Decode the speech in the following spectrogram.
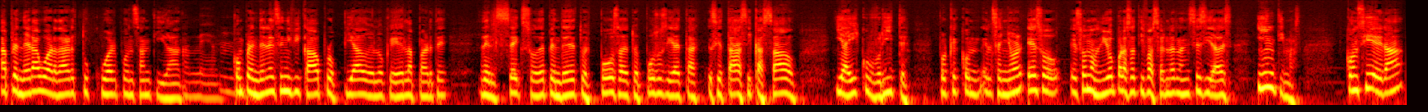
Aprender a guardar tu cuerpo en santidad Amén. comprender el significado apropiado de lo que es la parte del sexo, depender de tu esposa, de tu esposo si ya estás, si estás así casado y ahí cubrite, porque con el Señor eso eso nos dio para satisfacer las necesidades íntimas. Considera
